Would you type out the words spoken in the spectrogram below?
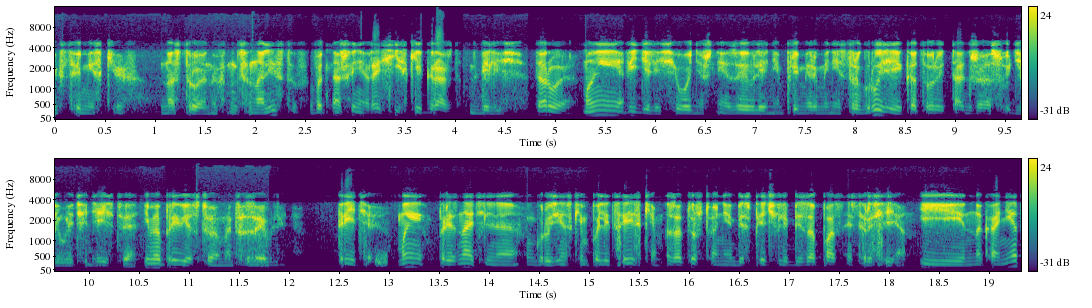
экстремистских настроенных националистов в отношении российских граждан в Тбилиси. Второе. Мы видели сегодняшнее заявление премьер-министра Грузии, который также осудил эти действия, и мы приветствуем это заявление. Третье. Мы признательны грузинским полицейским за то, что они обеспечили безопасность россиян. И, наконец,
